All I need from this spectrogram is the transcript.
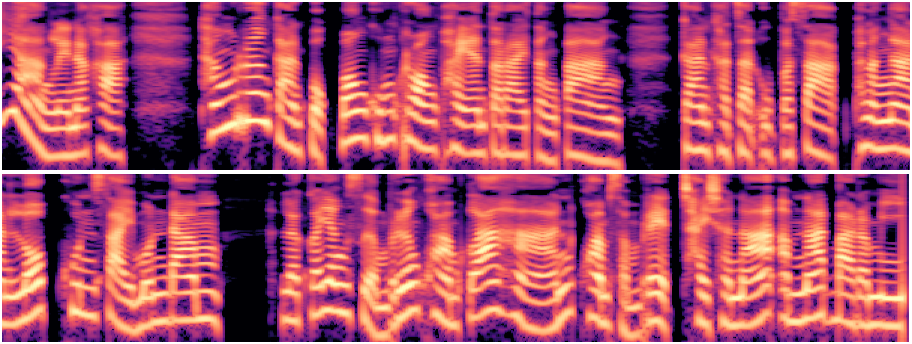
ยอย่างเลยนะคะ ทั้งเรื่องการปกป้องคุ้มครองภัยอันตรายต่างๆ การขจัดอุปสรรค พลังงานลบ คุณใส่มนต์ดำ แล้วก็ยังเสริมเรื่องความกล้าหาญความสำเร็จชัยชนะอำนาจบารมี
